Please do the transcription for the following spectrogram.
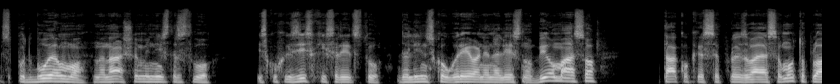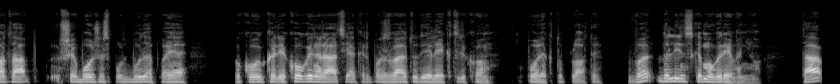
Spodbujamo na našem ministrstvu iz kohezijskih sredstev daljinsko ogrevanje na lesno biomaso, tako, ker se proizvaja samo toplota, še boljša spodbuda pa je, ker je kogeneracija, ker proizvaja tudi elektriko, poleg toplote v daljinskem ogrevanju. Ta,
